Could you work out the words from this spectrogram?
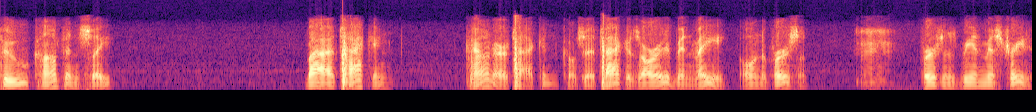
to compensate by attacking, counterattacking, because the attack has already been made on the person. Person's being mistreated,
